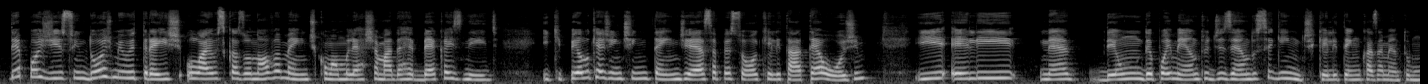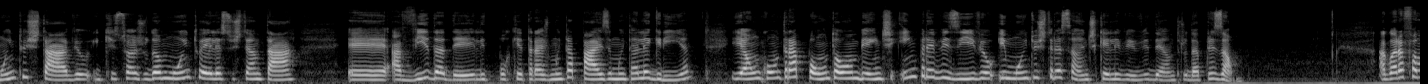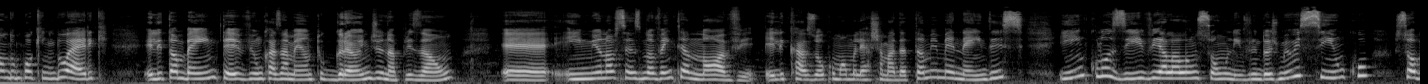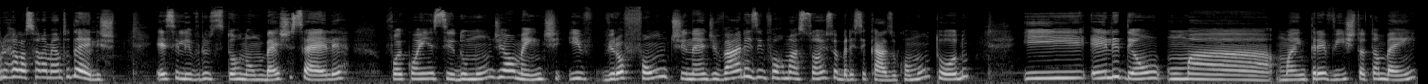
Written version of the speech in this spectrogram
Depois disso, em 2003, o Lyle se casou novamente com uma mulher chamada Rebecca Sneed, e que, pelo que a gente entende, é essa pessoa que ele tá até hoje. E ele né, deu um depoimento dizendo o seguinte, que ele tem um casamento muito estável e que isso ajuda muito ele a sustentar é, a vida dele, porque traz muita paz e muita alegria, e é um contraponto ao ambiente imprevisível e muito estressante que ele vive dentro da prisão. Agora, falando um pouquinho do Eric, ele também teve um casamento grande na prisão. É, em 1999, ele casou com uma mulher chamada Tammy Menendez e, inclusive, ela lançou um livro em 2005 sobre o relacionamento deles. Esse livro se tornou um best-seller, foi conhecido mundialmente e virou fonte né, de várias informações sobre esse caso como um todo. E ele deu uma, uma entrevista também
